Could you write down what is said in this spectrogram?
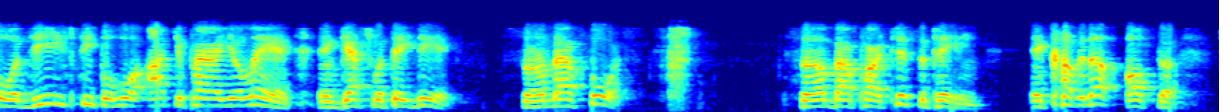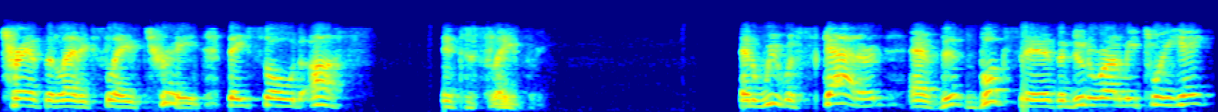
or these people who are occupying your land. And guess what they did? Some by force, some by participating and coming up off the transatlantic slave trade. They sold us into slavery. And we were scattered, as this book says in Deuteronomy 28,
